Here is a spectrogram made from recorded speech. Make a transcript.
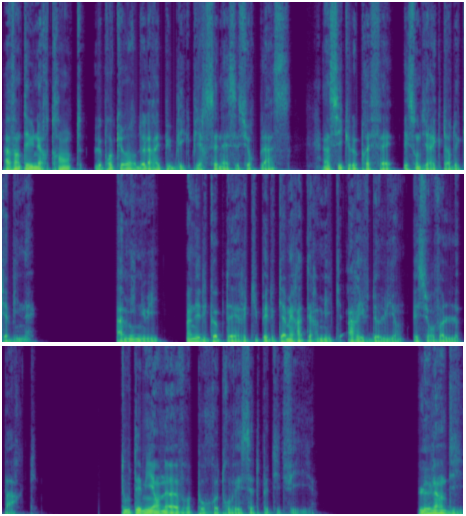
À 21h30, le procureur de la République Pierre Sénès est sur place, ainsi que le préfet et son directeur de cabinet. À minuit, un hélicoptère équipé de caméras thermiques arrive de Lyon et survole le parc. Tout est mis en œuvre pour retrouver cette petite fille. Le lundi,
